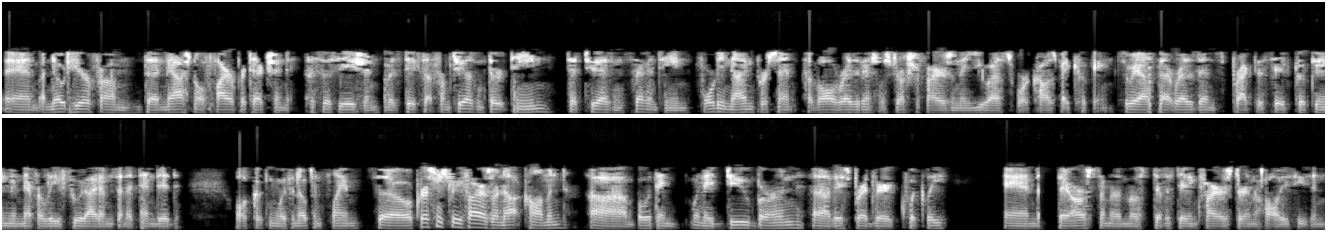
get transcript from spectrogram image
And a note here from the National Fire Protection Association. It states that from 2013 to 2017, 49% of all residential structure fires in the U.S. were caused by cooking. So we ask that residents practice safe cooking and never leave food items unattended while cooking with an open flame. So Christmas tree fires are not common, uh, but when they, when they do burn, uh, they spread very quickly. And they are some of the most devastating fires during the holiday season.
